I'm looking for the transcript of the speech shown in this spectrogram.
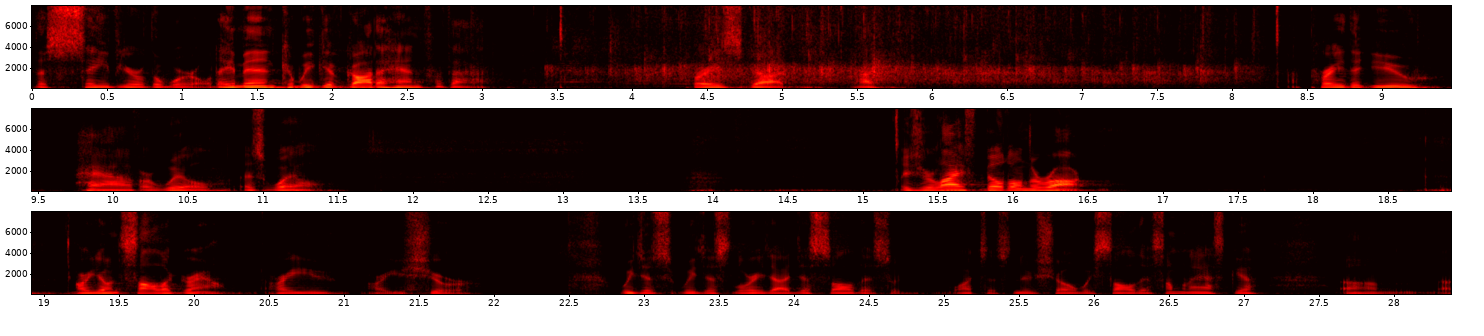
the Savior of the world. Amen. Can we give God a hand for that? Praise God. I, I pray that you have or will as well. Is your life built on the rock? Are you on solid ground? Are you are you sure? We just, we just, Lori, I just saw this. We watched this new show and we saw this. I'm going to ask you, um, uh,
